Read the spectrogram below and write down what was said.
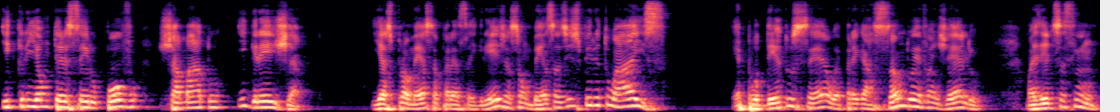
e cria um terceiro povo chamado igreja. E as promessas para essa igreja são bênçãos espirituais. É poder do céu, é pregação do evangelho. Mas ele disse assim:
